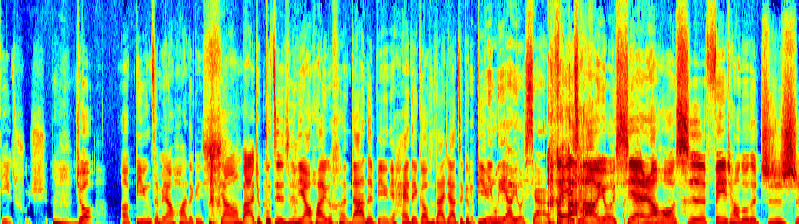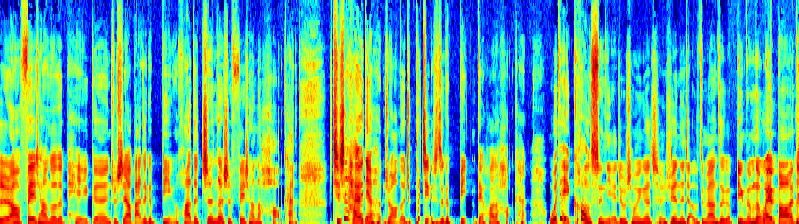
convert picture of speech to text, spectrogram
递出去？嗯，就。呃，饼怎么样画的更香吧？就不只是你要画一个很大的饼，你还得告诉大家这个饼饼里要有馅儿，非常有馅，然后是非常多的芝士，然后非常多的培根，就是要把这个饼画的真的是非常的好看。其实还有一点很重要的，就不仅是这个饼得画的好看，我得告诉你，就是从一个程序员的角度，怎么样这个饼能不能喂饱你？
